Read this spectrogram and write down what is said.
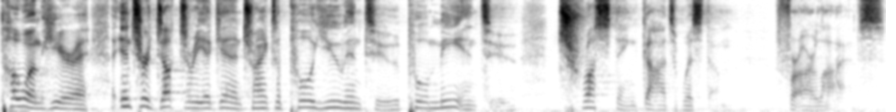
poem here, uh, introductory again, trying to pull you into, pull me into trusting God's wisdom for our lives.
